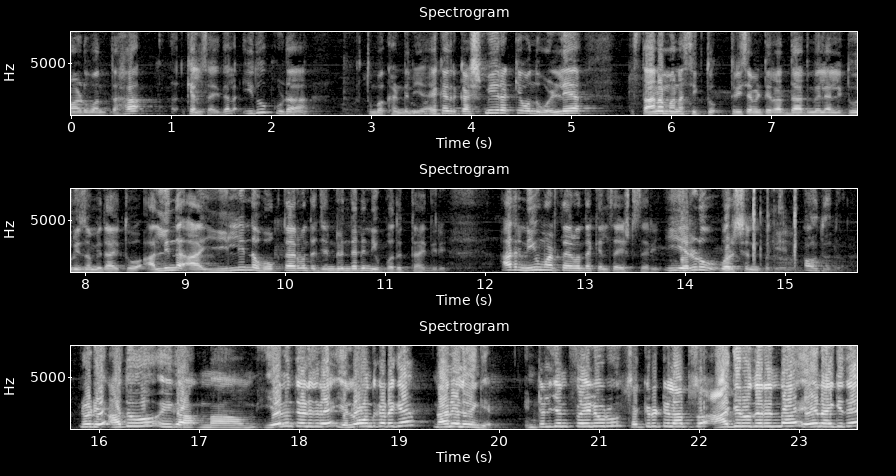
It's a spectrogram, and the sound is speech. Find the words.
ಮಾಡುವಂತಹ ಕೆಲಸ ಇದೆಯಲ್ಲ ಇದು ಕೂಡ ತುಂಬ ಖಂಡನೀಯ. ಯಾಕಂದರೆ ಕಾಶ್ಮೀರಕ್ಕೆ ಒಂದು ಒಳ್ಳೆಯ ಸ್ಥಾನಮಾನ ಸಿಕ್ತು. ತ್ರೀ ಸೆವೆಂಟಿ ರದ್ದಾದ ಮೇಲೆ ಅಲ್ಲಿ ಟೂರಿಸಮ್ ಇದಾಯಿತು. ಅಲ್ಲಿಂದ ಇಲ್ಲಿಂದ ಹೋಗ್ತಾ ಇರುವಂಥ ಜನರಿಂದನೇ ನೀವು ಬದುಕ್ತಾ ಇದ್ದೀರಿ. ಆದರೆ ನೀವು ಮಾಡ್ತಾ ಇರುವಂಥ ಕೆಲಸ ಎಷ್ಟು ಸರಿ? ಈ ಎರಡು ವರ್ಷನ್ ಬಗ್ಗೆ ಹೌದೌದು. ನೋಡಿ ಅದು ಈಗ ಏನಂತ ಹೇಳಿದರೆ ಎಲ್ಲೋ ಒಂದು ಕಡೆಗೆ ನಾನು ಹೇಳಿದಂಗೆ ಇಂಟೆಲಿಜೆನ್ಸ್ ಫೈಲೂರು ಸೆಕ್ಯೂರಿಟಿ ಲ್ಯಾಬ್ಸ್ ಆಗಿರುವುದರಿಂದ ಏನಾಗಿದೆ?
